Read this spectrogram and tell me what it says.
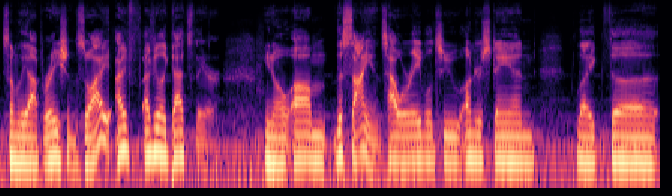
some of the operations. So I, I, I feel like that's there, you know, um, the science, how we're able to understand like the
